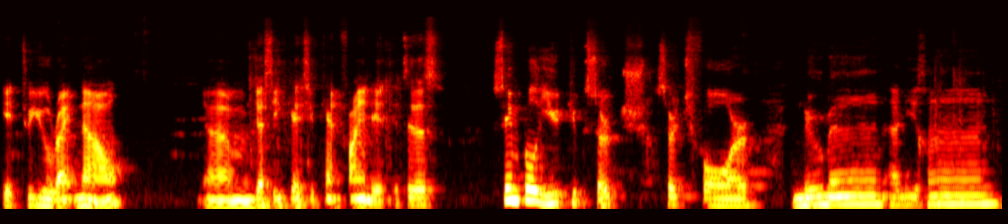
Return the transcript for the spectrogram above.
it to you right now, um, just in case you can't find it. It's a simple YouTube search. Search for Nouman Ali Khan.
